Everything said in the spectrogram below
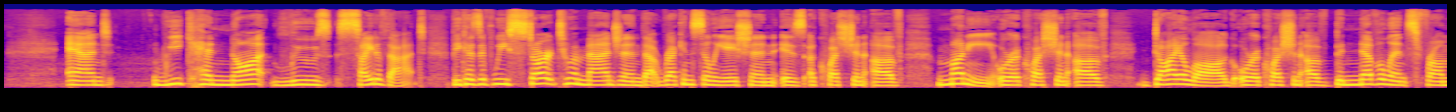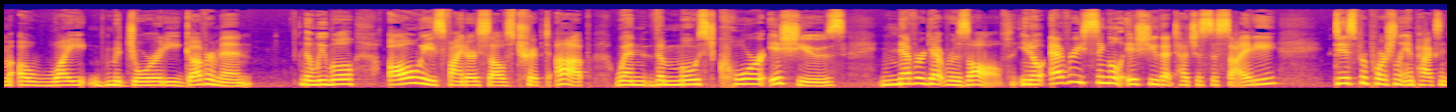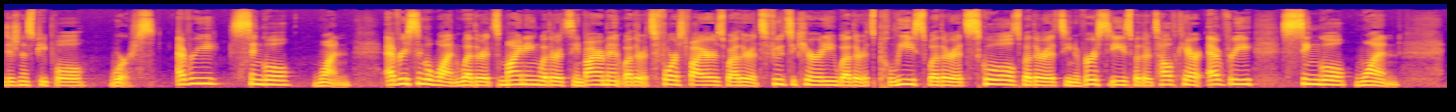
And we cannot lose sight of that because if we start to imagine that reconciliation is a question of money or a question of dialogue or a question of benevolence from a white majority government, then we will always find ourselves tripped up when the most core issues never get resolved. You know, every single issue that touches society disproportionately impacts Indigenous people worse every single one. Every single one, whether it's mining, whether it's the environment, whether it's forest fires, whether it's food security, whether it's police, whether it's schools, whether it's universities, whether it's healthcare, every single one.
